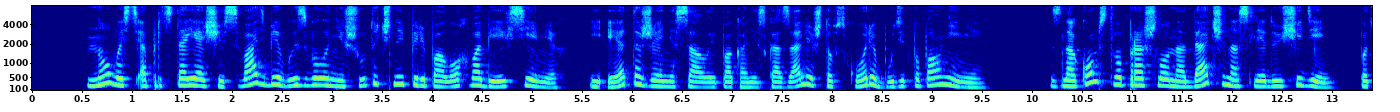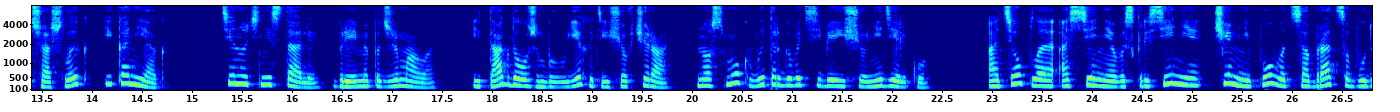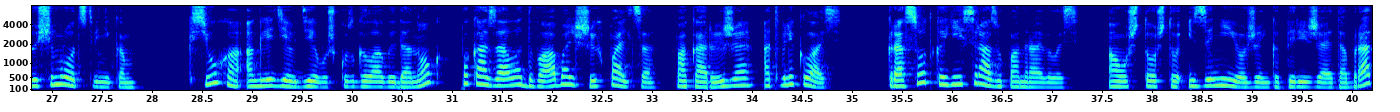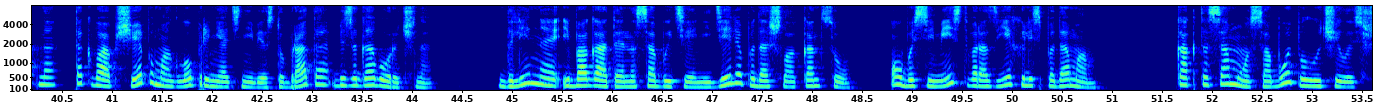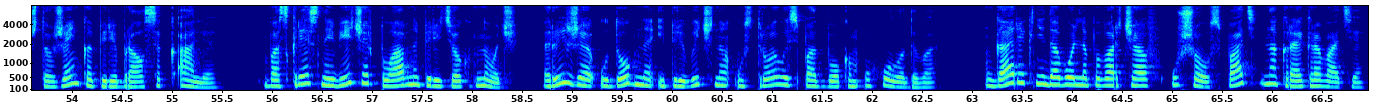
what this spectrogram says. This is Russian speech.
Новость о предстоящей свадьбе вызвала нешуточный переполох в обеих семьях, и это Женя с Аллой пока не сказали, что вскоре будет пополнение. Знакомство прошло на даче на следующий день, под шашлык и коньяк. Тянуть не стали, время поджимало. И так должен был уехать еще вчера, но смог выторговать себе еще недельку. А теплое осеннее воскресенье чем не повод собраться будущим родственникам. Ксюха, оглядев девушку с головы до ног, показала два больших пальца, пока рыжая отвлеклась. Красотка ей сразу понравилась, а уж то, что из-за нее Женька переезжает обратно, так вообще помогло принять невесту брата безоговорочно. Длинная и богатая на события неделя подошла к концу. Оба семейства разъехались по домам. Как-то само собой получилось, что Женька перебрался к Але. Воскресный вечер плавно перетек в ночь. Рыжая удобно и привычно устроилась под боком у Холодова. Гарик, недовольно поворчав, ушел спать на край кровати,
